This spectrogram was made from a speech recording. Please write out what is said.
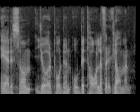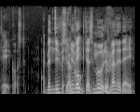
är det som gör podden och betalar för reklamen till Acast? Ja, Men nu, Så jag nu väcktes murveln i dig.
